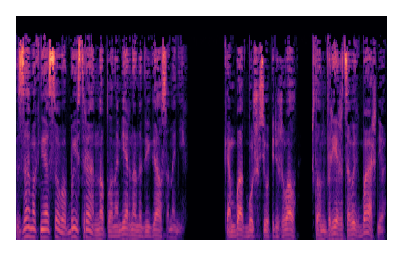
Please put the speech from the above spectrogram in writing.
Замок не особо быстро, но планомерно надвигался на них. Комбат больше всего переживал, что он врежется в их башню,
